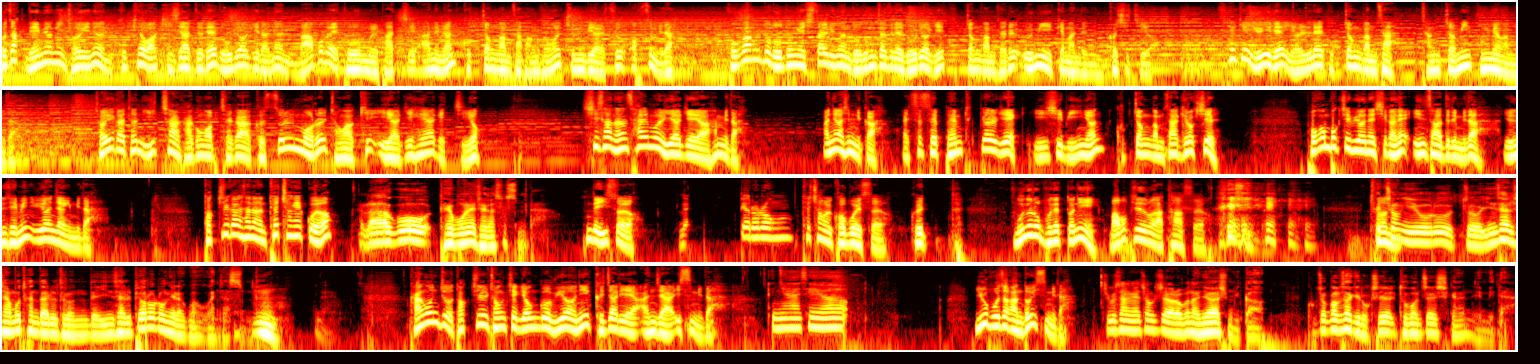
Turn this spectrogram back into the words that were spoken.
고작 4명인 저희는 국회와 기자들의 노력이라는 마법의 도움을 받지 않으면 국정감사 방송을 준비할 수 없습니다. 고강도 노동에 시달리는 노동자들의 노력이 국정감사를 의미 있게 만드는 것이지요. 세계 유일의 연례 국정감사 장점이 분명합니다. 저희 같은 2차 가공업체가 그 쓸모를 정확히 이야기해야겠지요. 시사는 삶을 이야기해야 합니다. 안녕하십니까. XSFM 특별기획 22년 국정감사 기록실 보건복지위원회 시간에 인사드립니다. 윤세민 위원장입니다. 덕질 간사는 퇴청했고요. 라고 대본에 제가 썼습니다. 근데 있어요. 네. 뾰로롱. 퇴청을 거부했어요. 그 문으로 보냈더니 마법진으로 나타났어요. 퇴청 이후로 저 인사를 잘못한다를 들었는데 인사를 뾰로롱이라고 하고 앉았습니다. 음. 강훈주 덕질정책연구위원이 그 자리에 앉아 있습니다. 안녕하세요. 유 보좌관도 있습니다. 지구상의 청취자 여러분 안녕하십니까. 국정감사 기록실 두 번째 시간입니다.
